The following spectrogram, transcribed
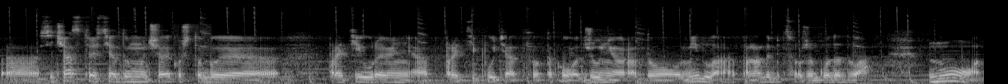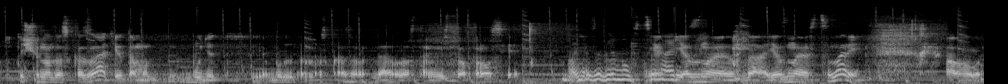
А сейчас, то есть, я думаю, человеку, чтобы пройти уровень, от, пройти путь от вот такого джуниора до мидла, понадобится уже года два. Но тут еще надо сказать, и там будет, я буду там рассказывать, да, у вас там есть вопросы. Ваня заглянул в сценарий. Я, я знаю, да, я знаю сценарий. А вот.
